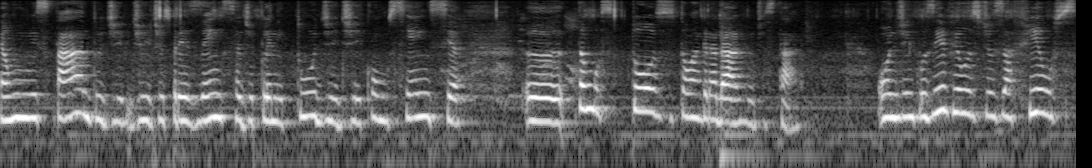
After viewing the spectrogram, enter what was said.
É um estado de, de, de presença, de plenitude, de consciência uh, tão gostoso, tão agradável de estar onde inclusive os desafios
